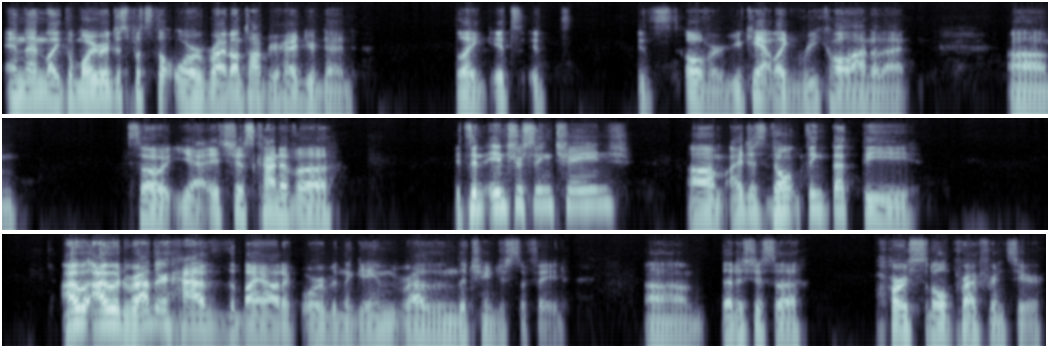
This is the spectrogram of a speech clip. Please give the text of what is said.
and then like the moira just puts the orb right on top of your head you're dead. Like it's it's it's over. You can't like recall out of that. Um so yeah it's just kind of a it's an interesting change um i just don't think that the I, w- I would rather have the biotic orb in the game rather than the changes to fade. Um, that is just a personal preference here.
